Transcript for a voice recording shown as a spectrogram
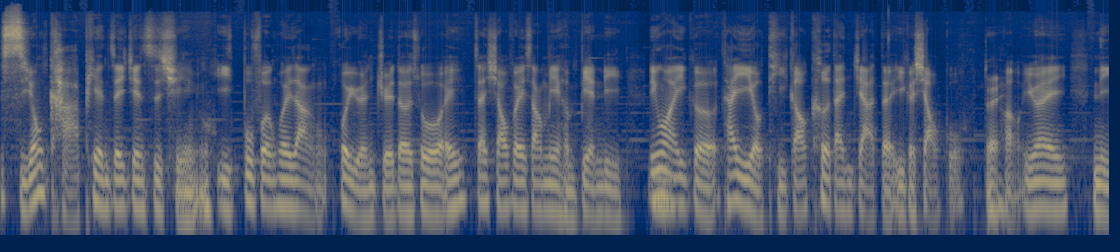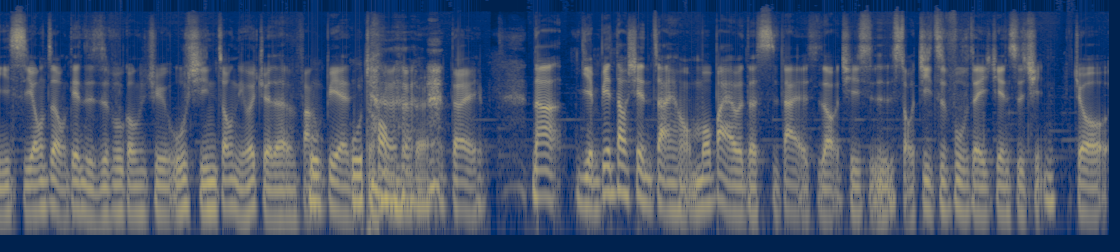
使用卡片这件事情，一部分会让会员觉得说，哎，在消费上面很便利。另外一个，它也有提高客单价的一个效果。对，好，因为你使用这种电子支付工具，无形中你会觉得很方便，无痛。对，对。那演变到现在哈，mobile 的时代的时候，其实手机支付这一件事情就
